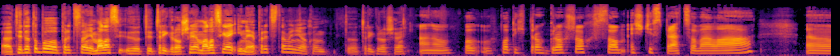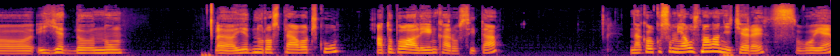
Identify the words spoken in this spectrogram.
A teda to bolo predstavenie, mala si e, tie tri groše a mala si aj iné predstavenie ako to, tri groše? Áno, po, po tých troch grošoch som ešte spracovala uh, jednu, uh, jednu rozprávočku a to bola Lienka Rosita. Nakoľko som ja už mala netere svoje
